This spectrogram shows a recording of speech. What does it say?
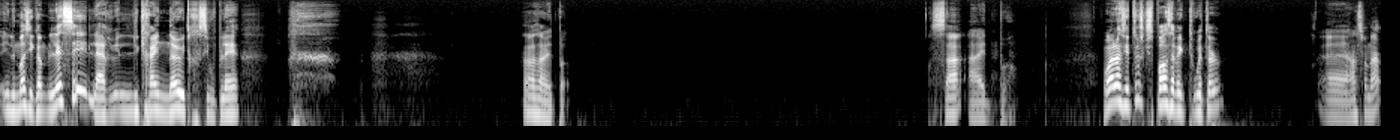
Elon Musk est comme laissez l'Ukraine neutre, s'il vous plaît. ah, ça aide pas. Ça aide pas. Voilà, c'est tout ce qui se passe avec Twitter euh, en ce moment.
